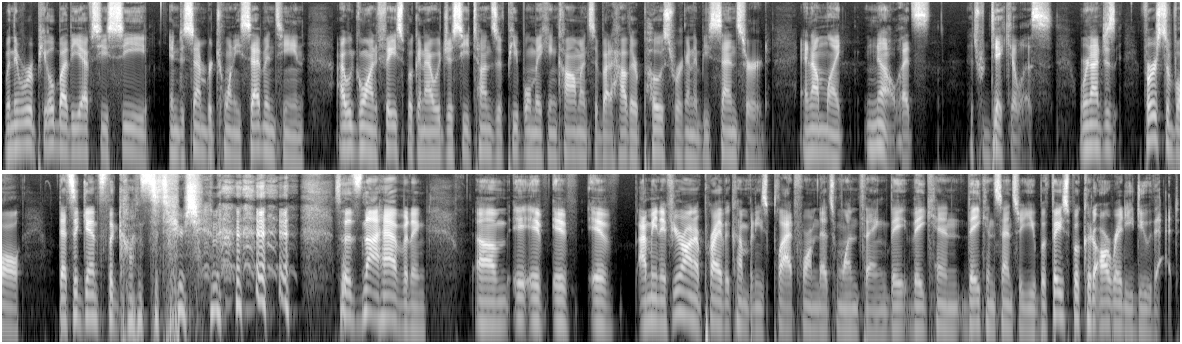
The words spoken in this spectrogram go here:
When they were repealed by the FCC in December 2017, I would go on Facebook and I would just see tons of people making comments about how their posts were going to be censored, and I'm like, no, that's that's ridiculous. We're not just first of all, that's against the Constitution, so it's not happening. Um, if if if I mean, if you're on a private company's platform, that's one thing. They they can they can censor you, but Facebook could already do that.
